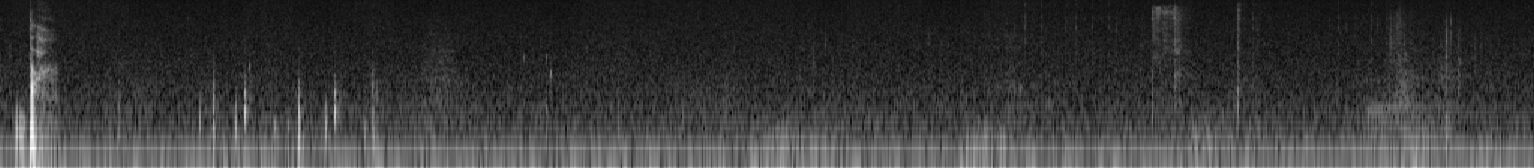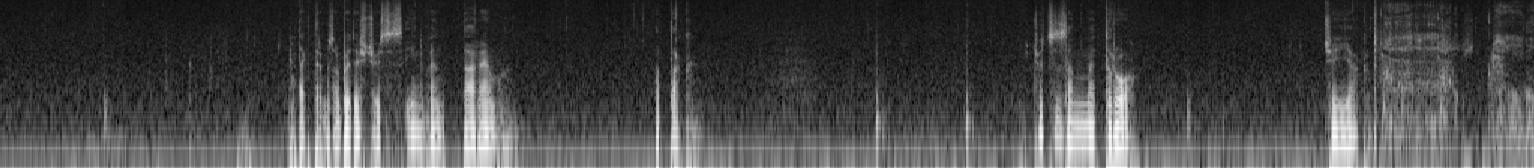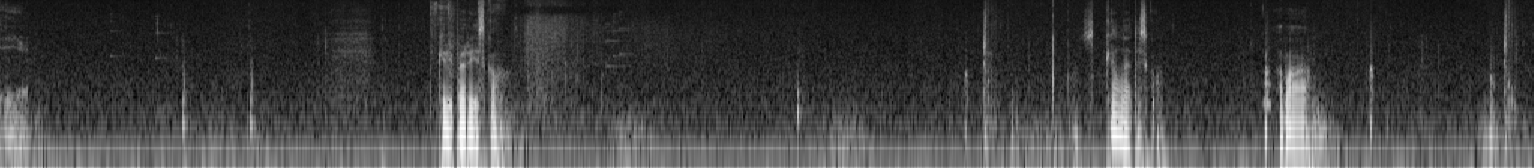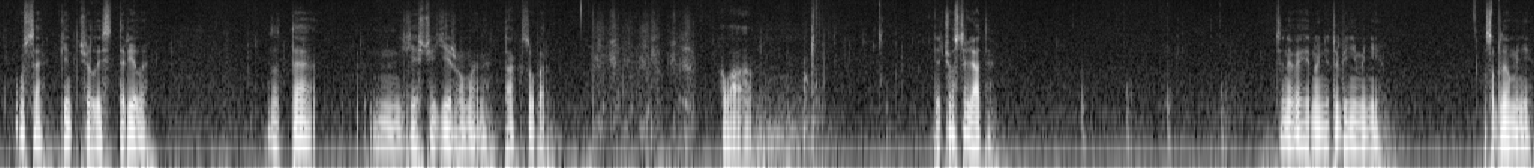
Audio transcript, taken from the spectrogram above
Так, треба зробити щось з інвентарем. От так. Що це за метро? Чи як? Кріперисько. Скелетисько. Аба. Усе, кінчились стріли. Зате Є ще їжа у мене. Так, супер. Ава. Для чого стріляти? Це не вигідно ні тобі, ні мені. Особливо мені.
